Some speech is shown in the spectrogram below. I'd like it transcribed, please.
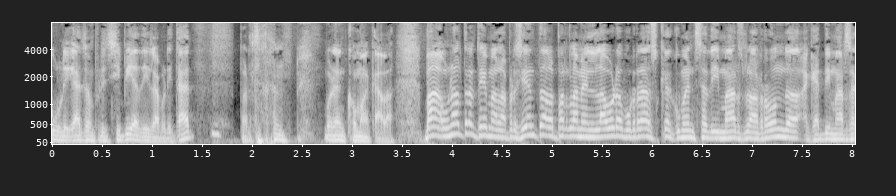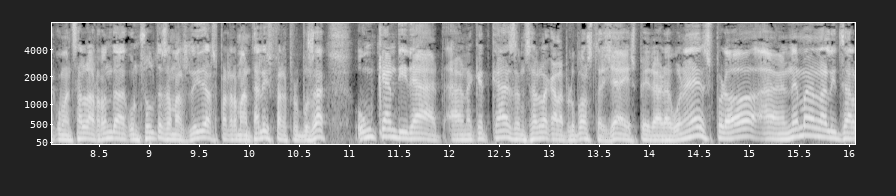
obligats en principi a dir la veritat. Per tant, veurem com acaba. Va, un altre tema. La presidenta del Parlament, Laura Borràs, que comença dimarts la ronda... Aquest dimarts ha començat la ronda de consultes amb els líders parlamentaris per proposar un candidat. En aquest cas, em sembla que la proposta ja és Pere Aragonès, però anem a analitzar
